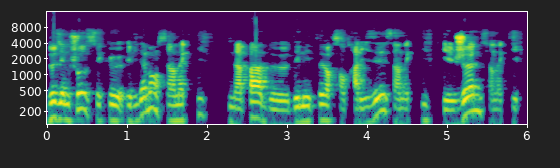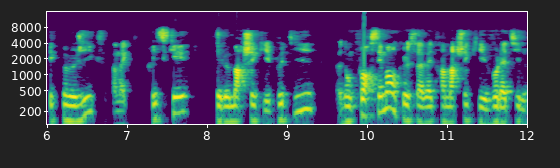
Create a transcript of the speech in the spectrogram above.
Deuxième chose, c'est que évidemment c'est un actif qui n'a pas d'émetteur centralisé, c'est un actif qui est jeune, c'est un actif technologique, c'est un actif risqué, c'est le marché qui est petit, donc forcément que ça va être un marché qui est volatile.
